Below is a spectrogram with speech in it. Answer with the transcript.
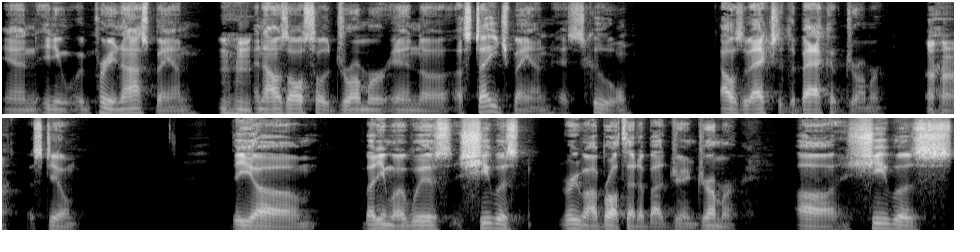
and anyway, pretty nice band. Mhm. And I was also a drummer in a, a stage band at school. I was actually the backup drummer, Uh-huh. but still. The um, but anyway, was she was the reason why I brought that up about doing drummer. uh, she was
